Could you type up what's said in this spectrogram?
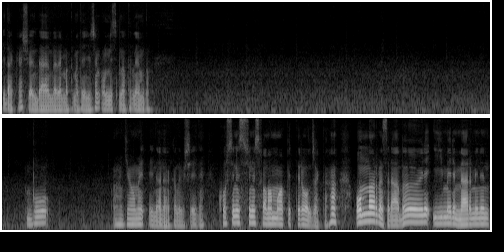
bir dakika şöyle değerlere matematiğe gireceğim. Onun ismini hatırlayamadım. Bu e, geometri ile alakalı bir şeydi. Kosinüs sinüs falan muhabbetleri olacaktı. Ha, onlar mesela böyle iğmeli merminin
